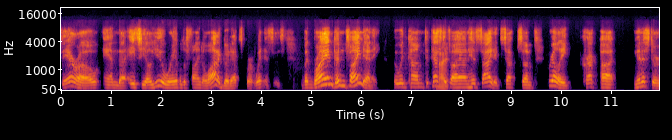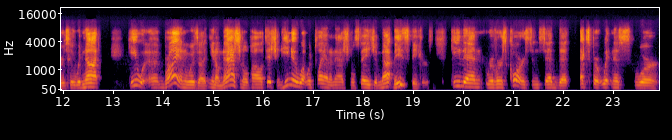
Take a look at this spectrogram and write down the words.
Darrow and the ACLU were able to find a lot of good expert witnesses, but Bryan couldn't find any who would come to testify right. on his side, except some really crackpot ministers who would not. He uh, Bryan was a you know national politician. He knew what would play on a national stage, and not these speakers. He then reversed course and said that expert witness were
